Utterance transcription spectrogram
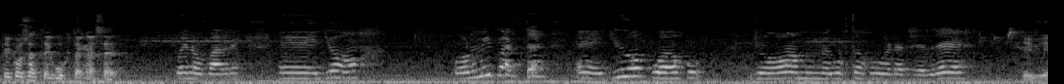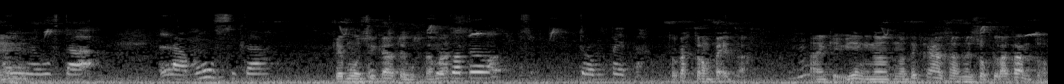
qué cosas te gustan hacer? Bueno, padre, eh, yo, por mi parte, eh, yo puedo, yo a mí me gusta jugar ajedrez, Qué a mí bien. me gusta la música, ¿Qué música te gusta yo más? toco trompeta. Tocas trompeta. Ay, qué bien. ¿Y no, no te cansas de soplar tanto?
